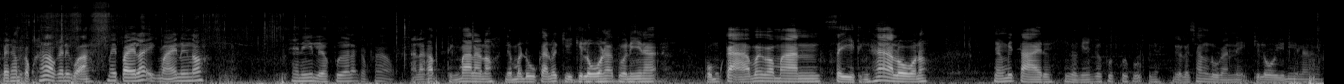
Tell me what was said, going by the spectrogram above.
ไปทำกับข้าวกันดีกว่า ไม่ไปแล้วอีกหมายนึงเนาะ แค่นี้เหลือเฟือแล้วกับข้าวเอาละครับถึงบ้านแล้วเนาะเดี๋ยวมาดูกันว่ากี่กิโลนะตัวนี้นะผมกะไว้ประมาณ4-5ถึงโลเนาะยังไม่ตายเลยเหลืออย่างนี้ก็ปุ๊บปุ๊บปุ๊บไปเลยเดี๋ยวเราช่างดูกันนี่กิโลอยู่นี่แล้วนะ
